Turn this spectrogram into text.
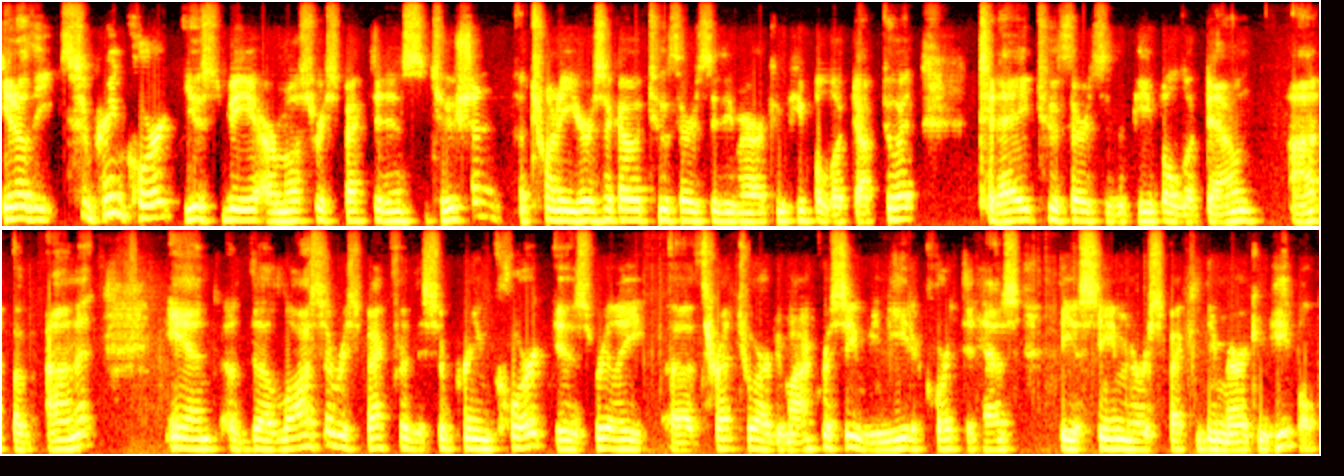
You know, the Supreme Court used to be our most respected institution. Uh, 20 years ago, two thirds of the American people looked up to it. Today, two thirds of the people look down on, on it. And the loss of respect for the Supreme Court is really a threat to our democracy. We need a court that has the esteem and respect of the American people.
